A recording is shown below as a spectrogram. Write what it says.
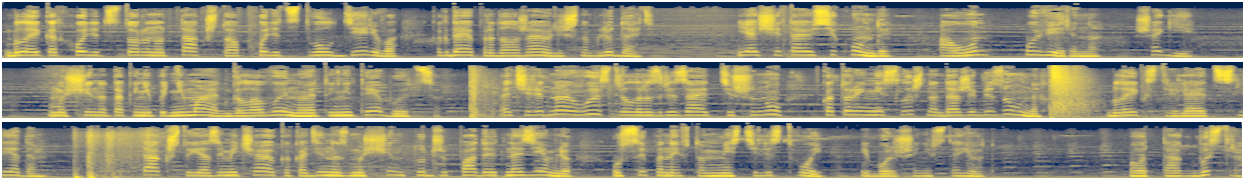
Блейк отходит в сторону так, что обходит ствол дерева, когда я продолжаю лишь наблюдать. Я считаю секунды, а он, уверенно, шаги. Мужчина так и не поднимает головы, но это не требуется. Очередной выстрел разрезает тишину, в которой не слышно даже безумных. Блейк стреляет следом. Так, что я замечаю, как один из мужчин тут же падает на землю, усыпанный в том месте листвой, и больше не встает. Вот так быстро?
